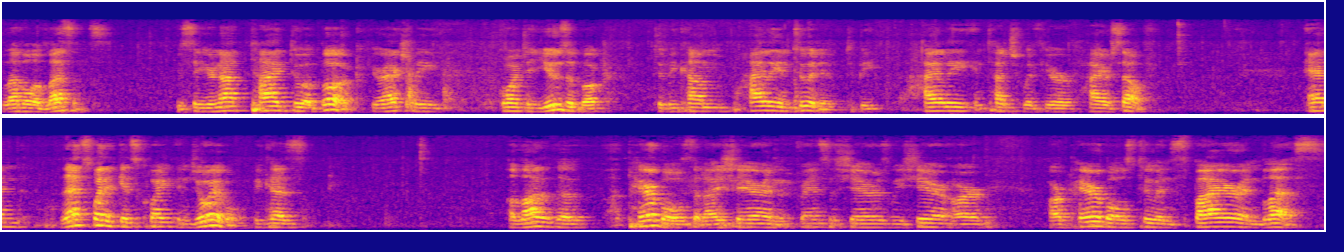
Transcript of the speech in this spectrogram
level of lessons. You see, you're not tied to a book, you're actually going to use a book to become highly intuitive, to be highly in touch with your higher self. And that's when it gets quite enjoyable, because a lot of the parables that I share and that Frances shares, we share, are, are parables to inspire and bless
